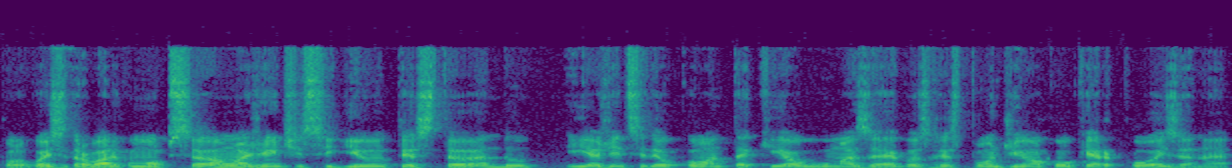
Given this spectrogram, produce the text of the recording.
colocou esse trabalho como opção, a gente seguiu testando e a gente se deu conta que algumas éguas respondiam a qualquer coisa, né?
